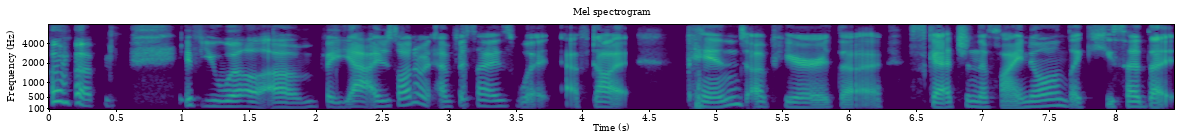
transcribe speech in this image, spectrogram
come up if you will um but yeah i just want to emphasize what Efdot pinned up here the sketch in the final like he said that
